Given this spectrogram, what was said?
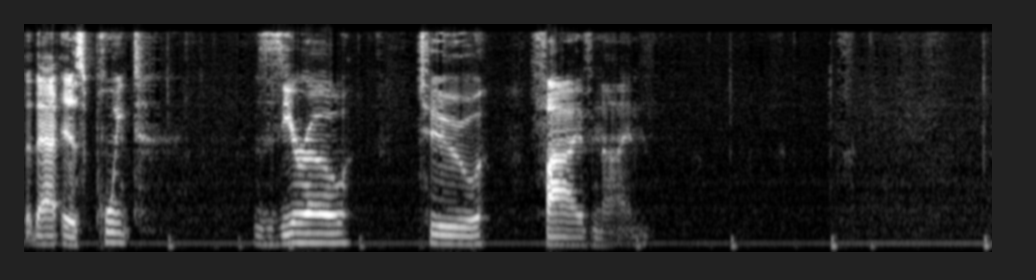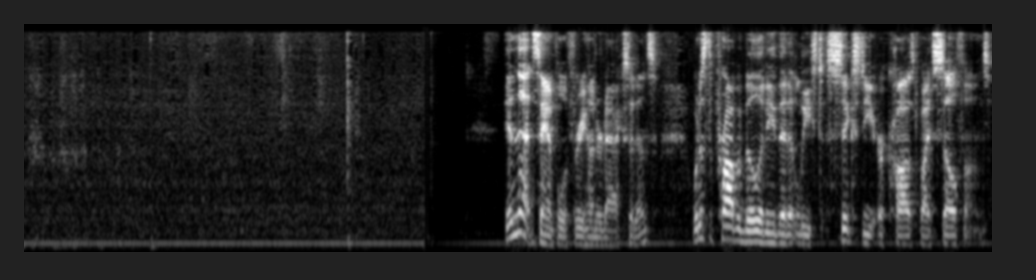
that that is 0.0259. In that sample of 300 accidents, what is the probability that at least 60 are caused by cell phones?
